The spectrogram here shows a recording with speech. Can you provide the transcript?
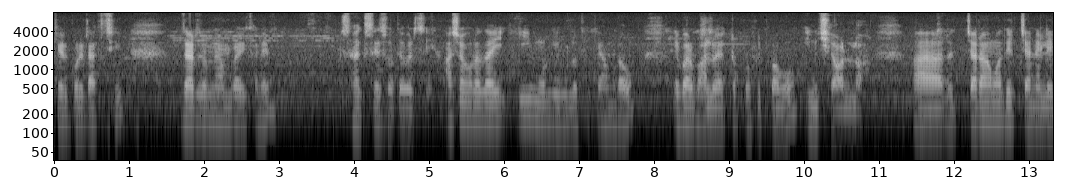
কেয়ার করে রাখছি, যার জন্য আমরা এখানে সাকসেস হতে পারছি। আশা করা যায় এই মুরগিগুলো থেকে আমরাও এবার ভালো একটা প্রফিট পাবো, ইনশাআল্লাহ। আর যারা আমাদের চ্যানেলে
